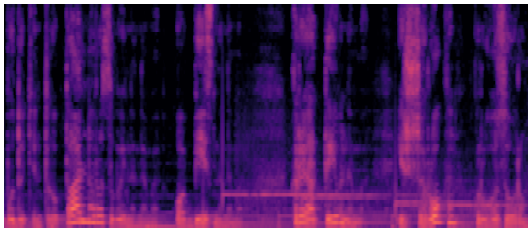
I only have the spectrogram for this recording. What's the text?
будуть інтелектуально розвиненими, обізнаними, креативними і з широким кругозором,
